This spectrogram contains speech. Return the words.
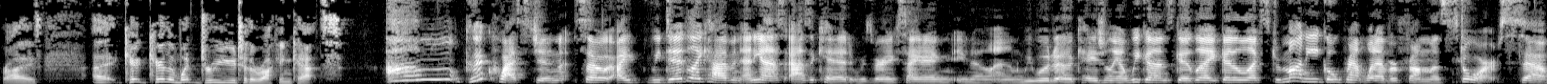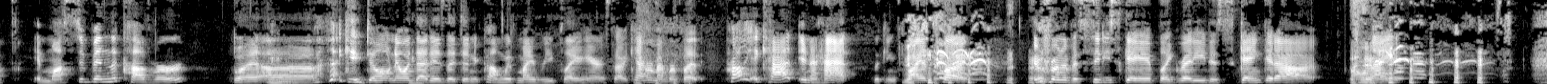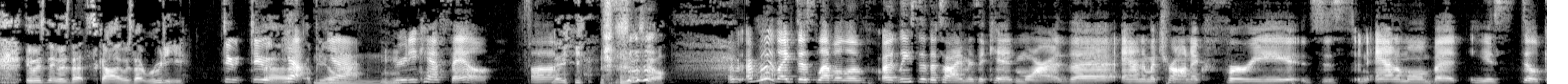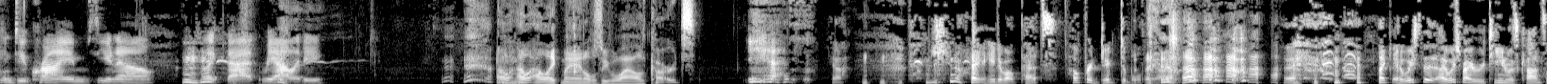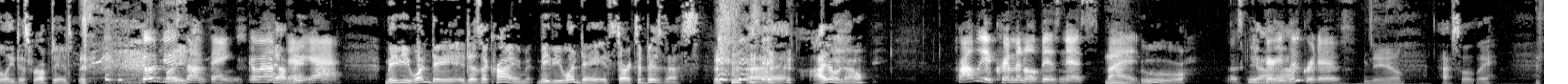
Rise. Uh, Carolyn, what drew you to the Rocking Cats? Um, good question. So I we did like have an NES as a kid. It was very exciting, you know, and we would occasionally on weekends get like get a little extra money, go rent whatever from the store. So it must have been the cover, but uh I don't know what that is. That didn't come with my replay here, so I can't remember. But probably a cat in a hat looking fly as fuck in front of a cityscape, like ready to skank it out all night. It was it was that ska. It was that Rudy. Dude, dude, Uh, yeah, appeal. yeah. Hmm. Rudy can't fail. Uh, so, I, I really like this level of, at least at the time as a kid, more the animatronic furry. It's just an animal, but he is, still can do crimes. You know, like that reality. I, I, I like my animals to be wild cards. Yes. yeah. you know what I hate about pets? How predictable they are. like I wish that I wish my routine was constantly disrupted. Go do Like- something. Go out Yeah, there. may- yeah. Maybe one day it does a crime. Maybe one day it starts a business. Uh, I don't know. Probably a criminal business, but Ooh, those can be very lucrative. Yeah. absolutely.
